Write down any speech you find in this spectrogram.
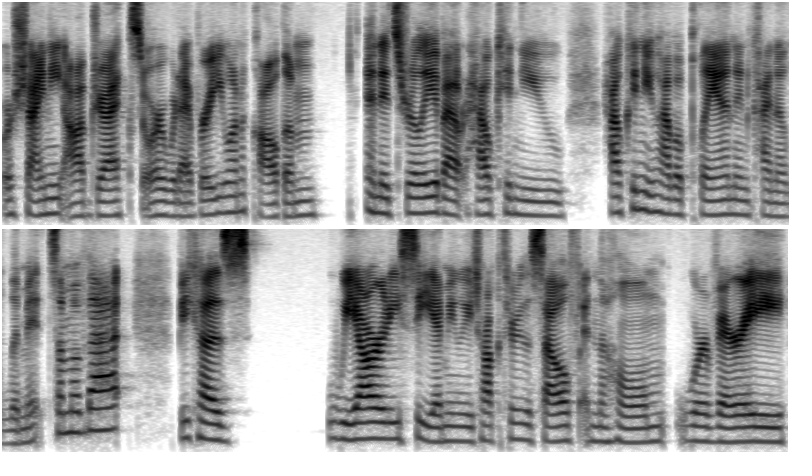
or shiny objects or whatever you want to call them. And it's really about how can you how can you have a plan and kind of limit some of that because we already see, I mean, we talk through the self and the home, we're very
